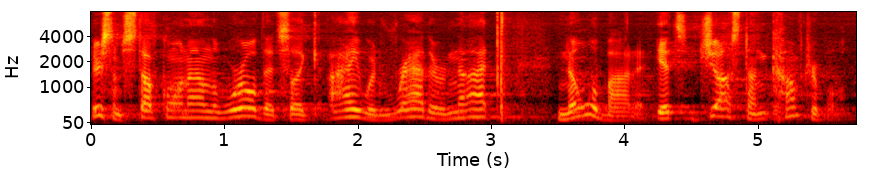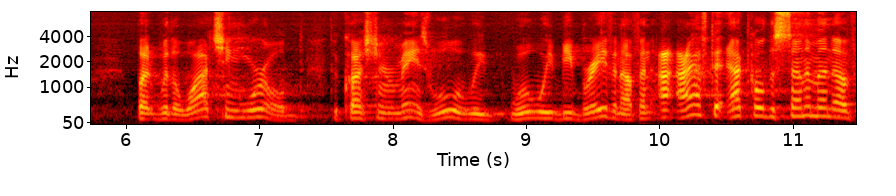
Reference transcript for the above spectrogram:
there's some stuff going on in the world that's like, I would rather not know about it. It's just uncomfortable. But with a watching world, the question remains will we, will we be brave enough? And I, I have to echo the sentiment of,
